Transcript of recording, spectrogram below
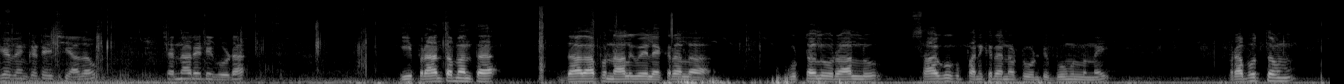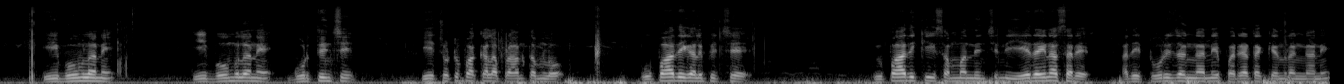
పేరు వెంకటేష్ యాదవ్ చెన్నారెడ్డిగూడ ఈ ప్రాంతమంతా దాదాపు నాలుగు వేల ఎకరాల గుట్టలు రాళ్ళు సాగుకు పనికిరానటువంటి భూములు ఉన్నాయి ప్రభుత్వం ఈ భూములని ఈ భూములని గుర్తించి ఈ చుట్టుపక్కల ప్రాంతంలో ఉపాధి కల్పించే ఉపాధికి సంబంధించింది ఏదైనా సరే అది టూరిజం కానీ పర్యాటక కేంద్రం కానీ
